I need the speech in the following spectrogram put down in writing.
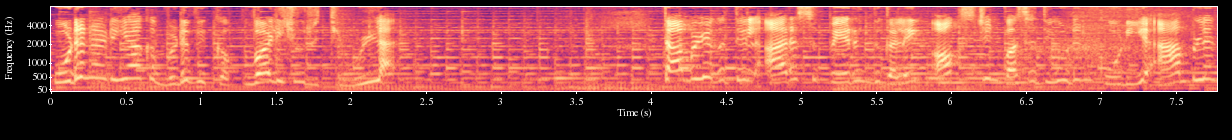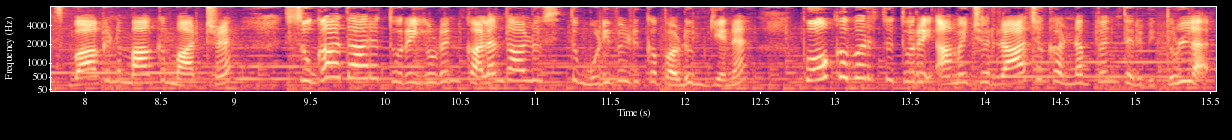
உடனடியாக விடுவிக்க வலியுறுத்தியுள்ளார். தமிழகத்தில் அரசு பேருந்துகளை ஆக்சிஜன் வசதியுடன் கூடிய ஆம்புலன்ஸ் வாகனமாக மாற்ற சுகாதாரத்துறையுடன் கலந்தாலோசித்து முடிவெடுக்கப்படும் என போக்குவரத்து துறை அமைச்சர் ராஜகண்ணப்பன் தெரிவித்துள்ளார்.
